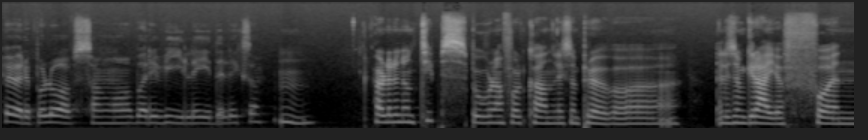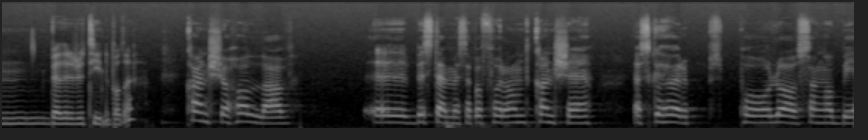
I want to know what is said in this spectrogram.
høre på lovsang og bare hvile i det, liksom. Mm. Har dere noen tips på hvordan folk kan liksom prøve å liksom greie å få en bedre rutine på det? Kanskje holde av, eh, bestemme seg på forhånd. Kanskje jeg skal høre på lovsang og be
